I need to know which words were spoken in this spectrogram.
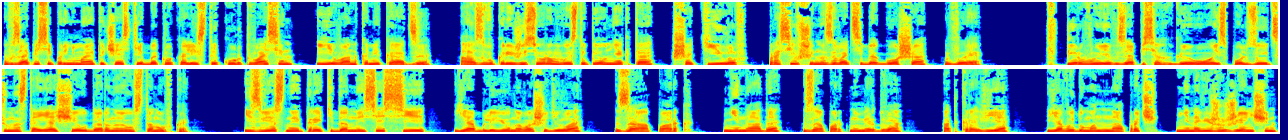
в записи принимают участие бэк-вокалисты Курт Васин и Иван Камикадзе, а звукорежиссером выступил некто Шатилов, просивший называть себя Гоша В. Впервые в записях ГО используется настоящая ударная установка. Известные треки данной сессии «Я блюю на ваши дела», «Зоопарк», «Не надо», «Зоопарк номер два», «От крови», «Я выдуман напрочь», «Ненавижу женщин»,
